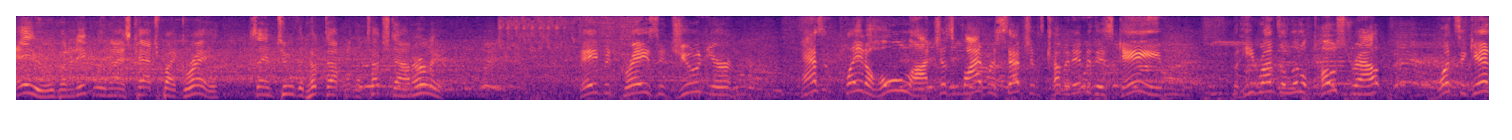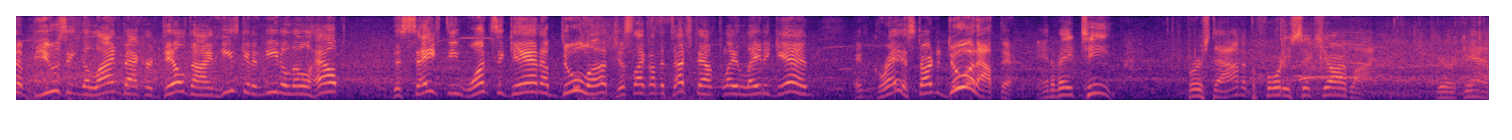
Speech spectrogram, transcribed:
Ayoub and an equally nice catch by Gray. Same two that hooked up on the touchdown earlier. David Grayson Jr. hasn't played a whole lot, just five receptions coming into this game, but he runs a little post route. Once again, abusing the linebacker Dildine. He's going to need a little help. The safety, once again, Abdullah, just like on the touchdown play, late again. And Gray is starting to do it out there. End of 18. First down at the 46 yard line. Here again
